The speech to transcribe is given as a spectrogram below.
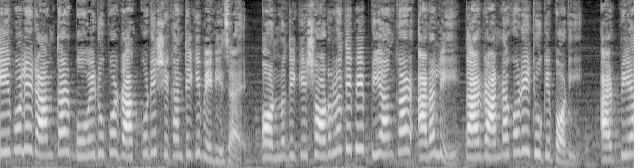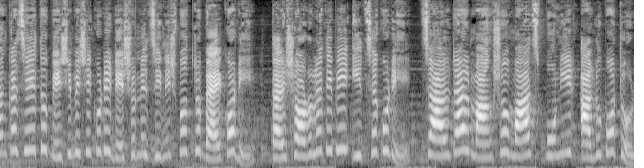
এই বলে রাম তার বউয়ের উপর রাগ করে সেখান থেকে বেরিয়ে যায়। অন্যদিকে সরলা দেবী প্রিয়াঙ্কার আড়ালে তার রান্নাঘরে ঢুকে পড়ে। আর প্রিয়াঙ্কা যেহেতু বেশি বেশি করে রেশনের জিনিসপত্র ব্যয় করে, তাই সরলা দেবী ইচ্ছা করে চাল ডাল, মাংস, মাছ, পনির, আলু, পটল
